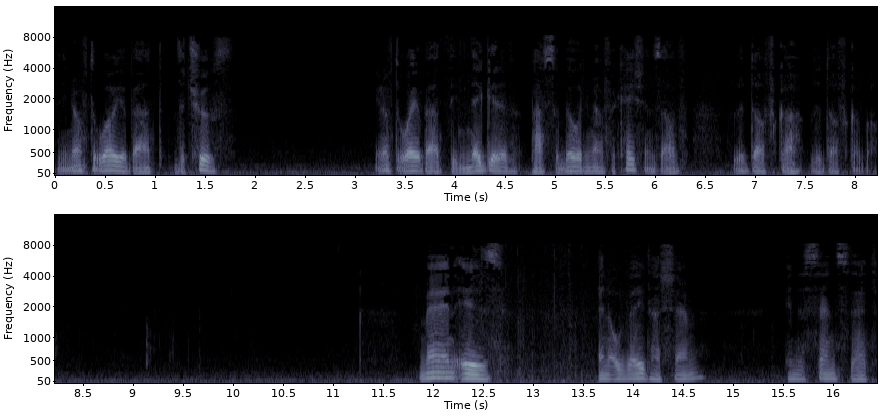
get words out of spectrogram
then you don't have to worry about the truth you don't have to worry about the negative possibility ramifications of the dovka, the dovka bo. Man is an Oved Hashem in the sense that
